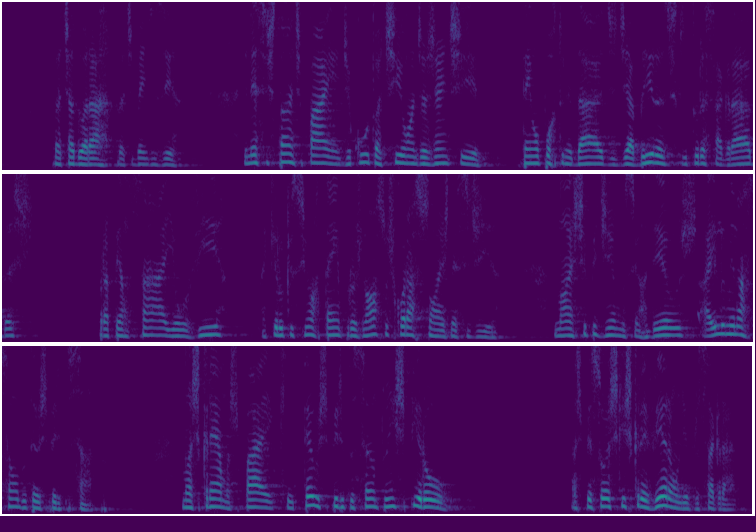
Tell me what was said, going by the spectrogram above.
para te adorar, para te bendizer. E nesse instante, Pai, de culto a Ti, onde a gente tem a oportunidade de abrir as Escrituras Sagradas para pensar e ouvir aquilo que o Senhor tem para os nossos corações nesse dia, nós te pedimos, Senhor Deus, a iluminação do Teu Espírito Santo. Nós cremos, Pai, que o Teu Espírito Santo inspirou as pessoas que escreveram o livro sagrado.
